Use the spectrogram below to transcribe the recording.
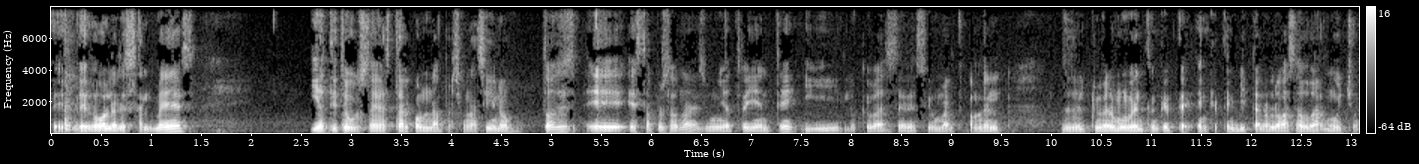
de, dólares al mes y a ti te gustaría estar con una persona así, ¿no? Entonces, eh, esta persona es muy atrayente y lo que vas a hacer es firmarte con él desde el primer momento en que te, en que te invita, no lo vas a dudar mucho.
